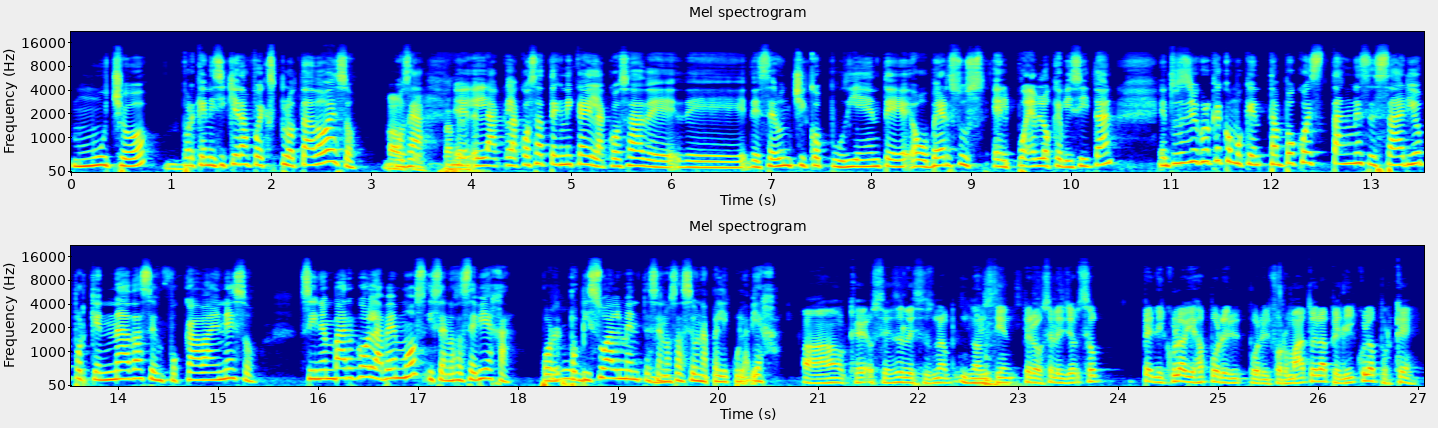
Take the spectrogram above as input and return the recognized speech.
mucho porque ni siquiera fue explotado eso. Ah, o sea, el- la, la cosa técnica y la cosa de, de- de ser un chico pudiente o versus el pueblo que visitan. Entonces yo creo que como que tampoco es tan necesario porque nada se enfocaba en eso. Sin embargo, la vemos y se nos hace vieja. Por, por- visualmente se nos hace una película vieja. Ah, ok. O sea, se les hizo una... No entiendo. Pero se les dio eso película vieja por el, por el formato de la película. ¿Por qué?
